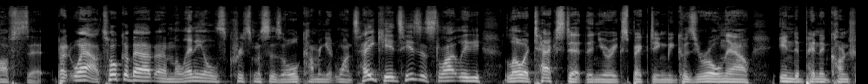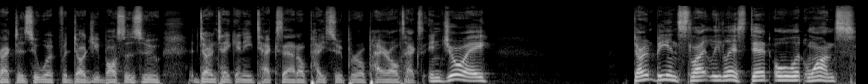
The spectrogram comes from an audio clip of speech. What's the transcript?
offset. But wow, talk about uh, millennials' Christmases all coming at once. Hey kids, here's a slightly lower tax debt than you're expecting because you're all now independent contractors who work for dodgy bosses who don't take any tax out or pay super or payroll tax. Enjoy. Don't be in slightly less debt all at once.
